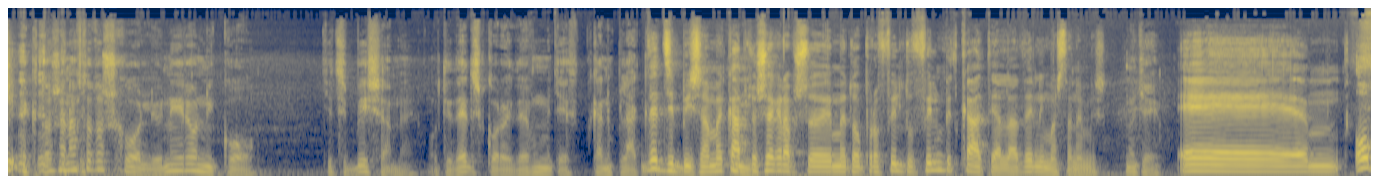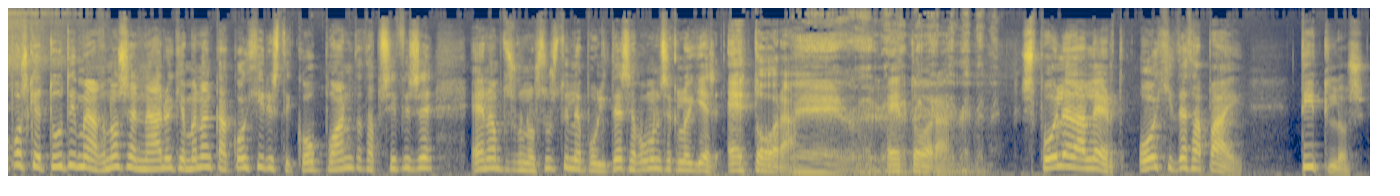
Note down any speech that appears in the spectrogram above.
τούτη. εκτός αν αυτό το σχόλιο είναι ειρωνικό και τσιμπήσαμε ότι δεν τις κοροϊδεύουμε και κάνει πλάκα. Δεν τσιμπήσαμε. Κάποιος έγραψε με το προφίλ του Filmbit κάτι, αλλά δεν ήμασταν εμείς. Οκ. Ε, Όπως και τούτη με αγνό σενάριο και με έναν κακό χειριστικό που άνετα θα ψήφιζε ένα από τους γνωστούς τηλεπωλητές σε επόμενες εκλογές. Ε, τώρα. Ε, τώρα. Spoiler alert. Όχι, δεν θα πάει. Τίτλος.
